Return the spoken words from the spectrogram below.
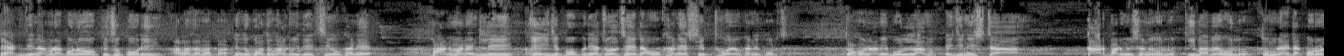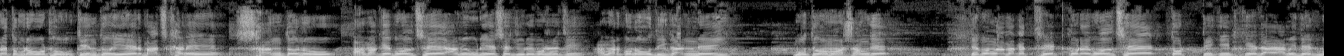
একদিন আমরা কোনো কিছু করি, আলাদা ব্যাপার। কিন্তু গতকাল আমি দেখছি ওখানে পার্মানেন্টলি এই যে প্রক্রিয়া চলছে, এটা ওখানে শিফট হয়ে ওখানে করছে। তখন আমি বললাম, এই জিনিসটা কার পারমিশনে হলো? কীভাবে হলো? তোমরা এটা করো না, তোমরা ওঠো। কিন্তু এর মাঝখানে শান্তনু আমাকে বলছে, আমি উড়ে এসে জুড়ে বসেছি। আমার কোনো অধিকার নেই মতুয়া সঙ্গে। এবং আমাকে থ্রেট করে বলছে তোর টিকিট কে দেয় আমি দেখব।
